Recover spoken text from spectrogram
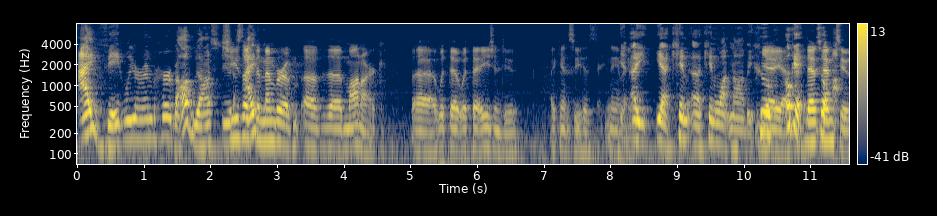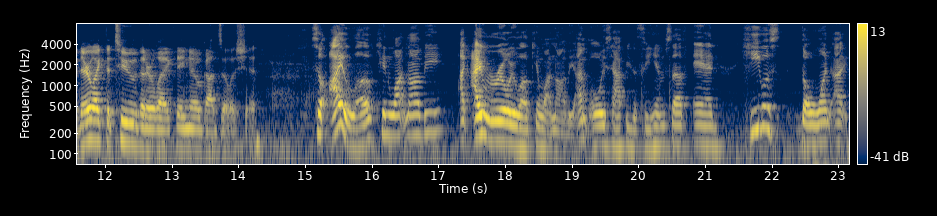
I vaguely remember her, but I'll be honest, dude. She's like I, the member of, of the Monarch, uh, with the with the Asian dude. I can't see his name. Yeah. I, yeah, Ken uh, Ken Watanabe. Who? yeah, yeah. Okay, them, so them two. They're like the two that are like they know Godzilla shit. So I love Ken Watanabe. Like I really love Ken Watanabe. I'm always happy to see him stuff, and he was the one. I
